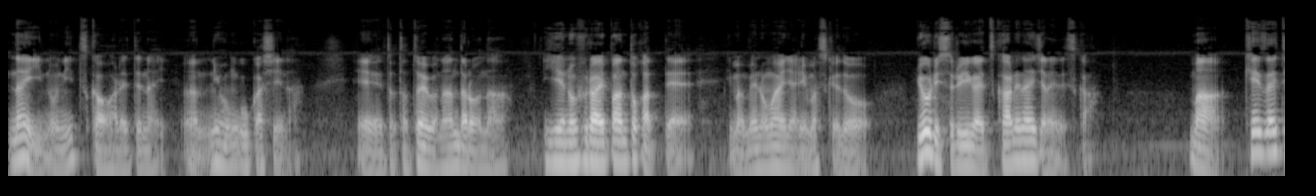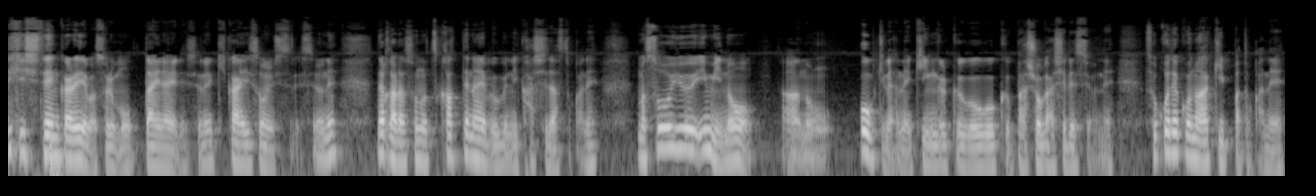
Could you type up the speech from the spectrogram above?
ないのに使われてないあの日本語おかしいな。えっ、ー、と例えばなんだろうな家のフライパンとかって今目の前にありますけど料理する以外使われないじゃないですか。まあ経済的視点から言えばそれもったいないですよね。機会損失ですよね。だからその使ってない部分に貸し出すとかね。まあそういう意味の、あの、大きなね、金額が動く場所貸しですよね。そこでこのアキッパとかね、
